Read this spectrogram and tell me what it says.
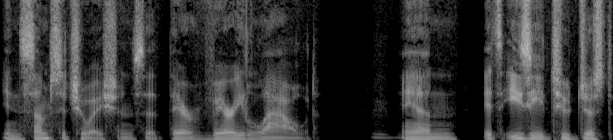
in some situations that they're very loud Mhm. and it's easy to just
